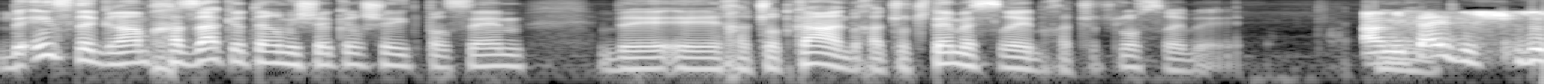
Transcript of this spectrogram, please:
באינסטגרם חזק יותר משקר שהתפרסם בחדשות כאן, בחדשות 12, בחדשות 13. ב... אמיתי, זו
